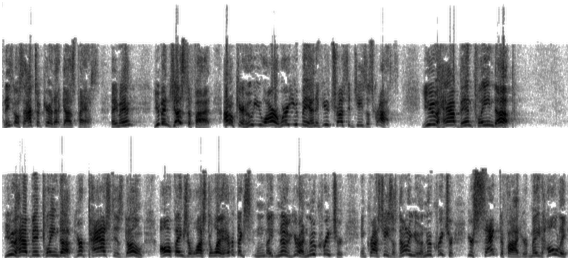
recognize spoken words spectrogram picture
and he's going to say, I took care of that guy's past. Amen? You've been justified. I don't care who you are or where you've been, if you trusted Jesus Christ, you have been cleaned up. You have been cleaned up. Your past is gone. All things are washed away. Everything's made new. You're a new creature in Christ Jesus. Not only are you a new creature, you're sanctified. You're made holy.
